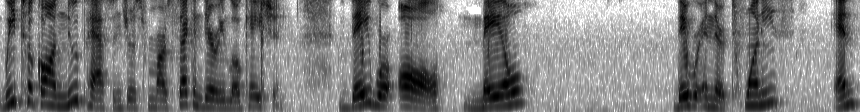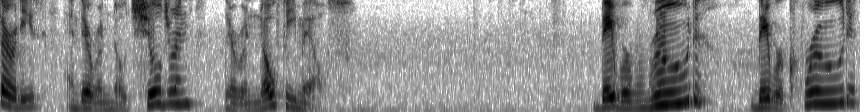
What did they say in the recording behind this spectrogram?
we took on new passengers from our secondary location. They were all male, they were in their 20s and 30s, and there were no children, there were no females. They were rude, they were crude,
